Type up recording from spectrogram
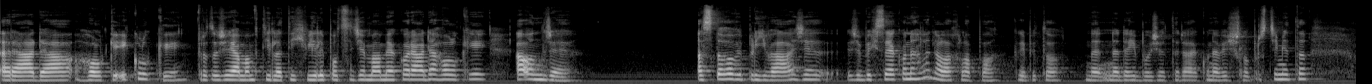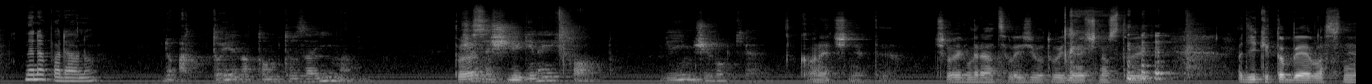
ráda holky i kluky, protože já mám v této chvíli pocit, že mám jako ráda holky a Ondřeje. A z toho vyplývá, že, že bych se jako nehledala chlapa, kdyby to, ne, nedej bože, teda jako nevyšlo. Prostě mě to nenapadá, no. No a to je na tom to zajímavé. To že je- seš jediný chlap v jejím životě. Konečně, ty. Člověk hledá celý život tu jedinečnost? A díky tobě vlastně.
